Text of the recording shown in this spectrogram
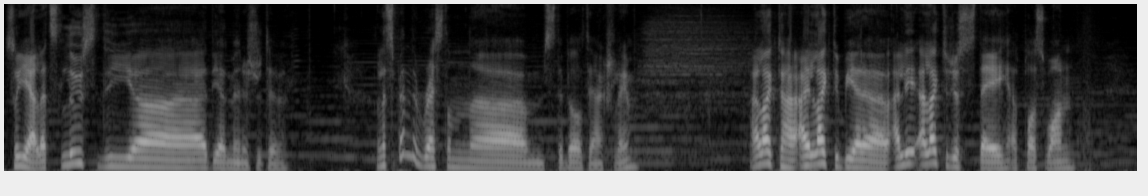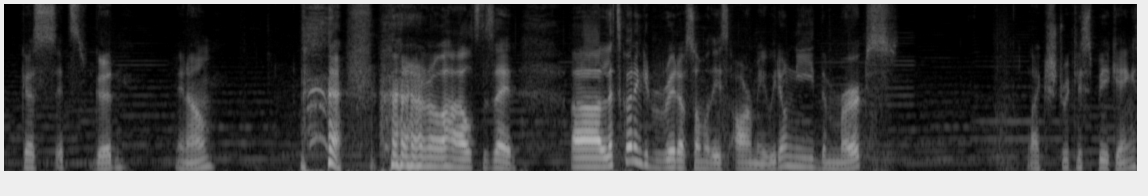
So yeah, let's lose the, uh, the administrative. Let's spend the rest on um, stability, actually. I like to I like to be at a I, I like to just stay at plus one because it's good, you know. I don't know how else to say it. Uh, let's go ahead and get rid of some of this army. We don't need the mercs. Like, strictly speaking.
